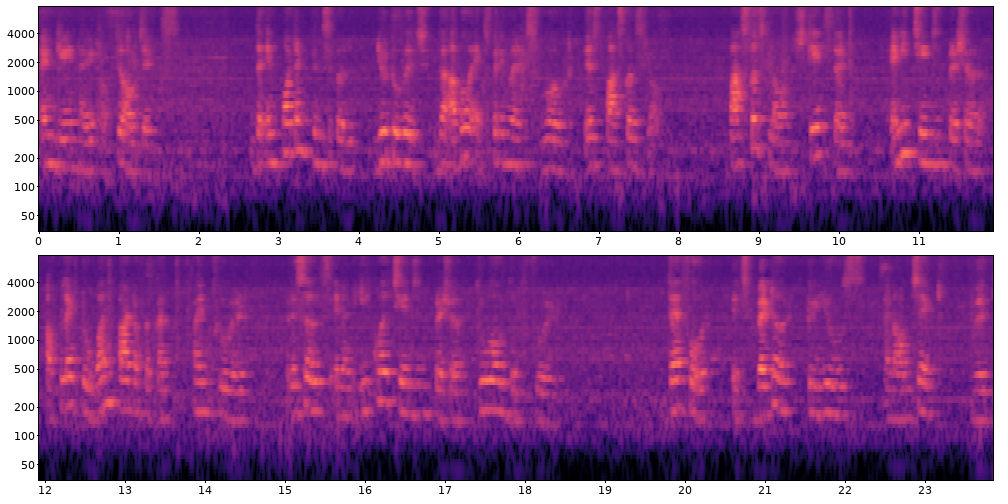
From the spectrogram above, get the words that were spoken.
and gained height of the objects. The important principle due to which the above experiments worked is Pascal's law. Pascal's law states that any change in pressure applied to one part of a confined fluid results in an equal change in pressure throughout the fluid. Therefore, it's better to use an object with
